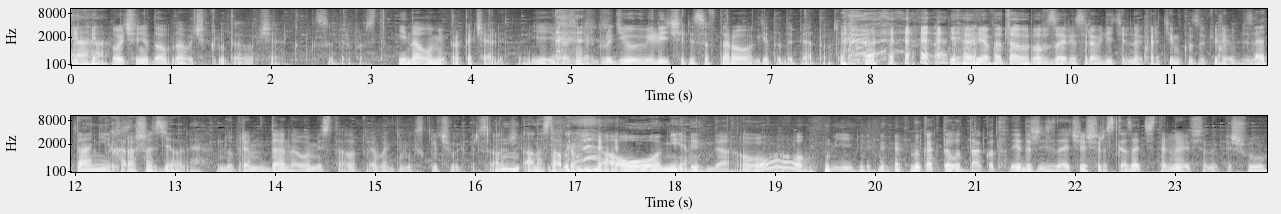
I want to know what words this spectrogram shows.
Ага. Очень удобно, очень круто вообще. Супер просто. И Наоми прокачали. Ей размер груди увеличили со второго где-то до пятого. Я я потом в обзоре сравнительную картинку запилю обязательно. Это они хорошо сделали. Ну прям, да, Наоми стала прям одним из ключевых персонажей. Он- Она стала прям Наоми. Да, о, ми. Ну, как-то вот так вот. Я даже не знаю, что еще рассказать. Остальное все напишу.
